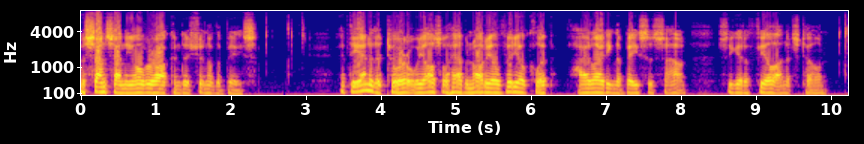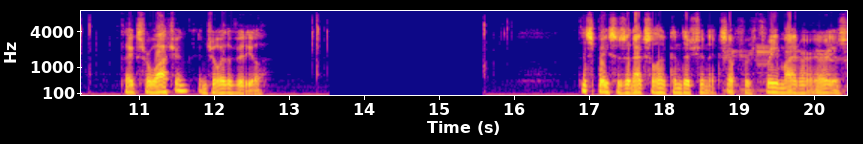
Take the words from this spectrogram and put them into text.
a sense on the overall condition of the bass. At the end of the tour we also have an audio video clip highlighting the bass's sound so you get a feel on its tone. Thanks for watching. Enjoy the video. This space is in excellent condition except for three minor areas,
